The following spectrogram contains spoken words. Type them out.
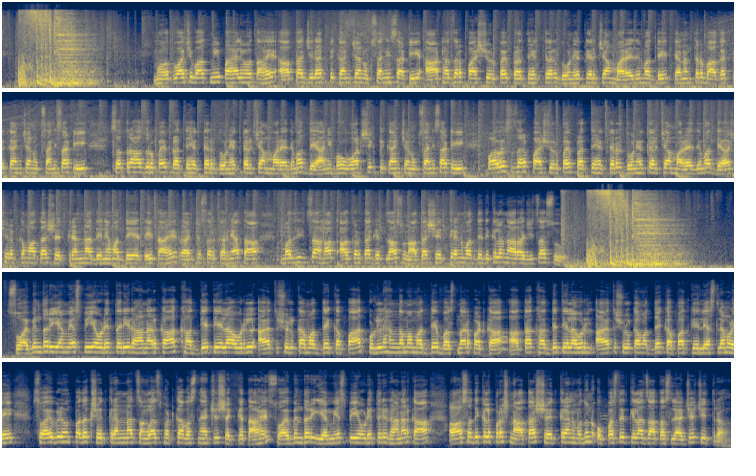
महत्त्वाची बातमी पाहायला मिळत आहे. आता जिल्ह्यात पिकांच्या नुकसानीसाठी आठ हजार पाचशे रुपये प्रति हेक्टर दोन हेक्टरच्या मर्यादेमध्ये. त्यानंतर बागायत पिकांच्या नुकसानीसाठी सतरा हजार रुपये प्रति हेक्टर दोन हेक्टरच्या मर्यादेमध्ये. आणि बहुवार्षिक पिकांच्या नुकसानीसाठी बावीस हजार पाचशे रुपये प्रति हेक्टर दोन हेक्टरच्या मर्यादेमध्ये. अशी रक्कम आता शेतकऱ्यांना देण्यामध्ये येत आहे. राज्य सरकारने आता मदतीचा हात आकारता घेतला असून आता शेतकऱ्यांमध्ये देखील नाराजीचा सूर सोयाबीन दर एम एस पी एवढे तरी राहणार का? खाद्यतेलावरील आयात शुल्कामध्ये कपात पुढील हंगामामध्ये बसणार फटका. आता खाद्यतेलावरील आयात शुल्कामध्ये कपात केली असल्यामुळे सोयाबीन उत्पादक शेतकऱ्यांना चांगलाच फटका बसण्याची शक्यता आहे. सोयाबीन दर एम एस पी एवढे तरी राहणार का? असा देखील प्रश्न आता शेतकऱ्यांमधून उपस्थित केला जात असल्याचे चित्र.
